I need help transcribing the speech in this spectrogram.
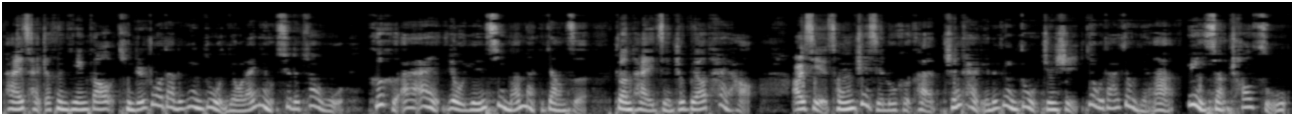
她还踩着恨天高，挺着偌大的孕肚扭来扭去的跳舞，可可爱爱又元气满满的样子，状态简直不要太好。而且从这些 look 看，陈凯琳的孕肚真是又大又圆啊，孕相超足。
